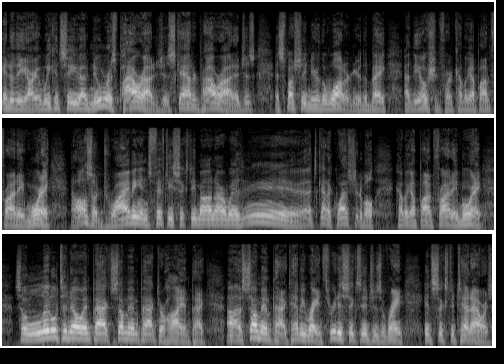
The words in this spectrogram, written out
into the area. We could see uh, numerous power outages, scattered power outages, especially near the water, near the bay and the ocean front coming up on Friday morning. And also driving in 50, 60 mile an hour winds, eh, that's kind of questionable coming up on Friday morning. So little to no impact, some impact or high impact. Uh, some impact, heavy rain, three to six inches of rain in six to 10 hours.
